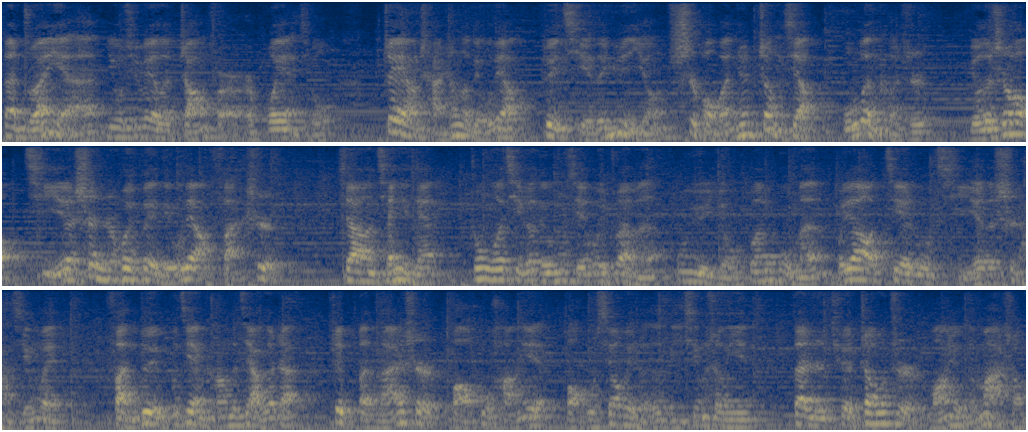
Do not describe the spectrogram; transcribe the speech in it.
但转眼又去为了涨粉而博眼球，这样产生的流量对企业的运营是否完全正向，不问可知。有的时候，企业甚至会被流量反噬。像前几天，中国汽车流通协会撰文呼吁有关部门不要介入企业的市场行为，反对不健康的价格战。这本来是保护行业、保护消费者的理性声音，但是却招致网友的骂声。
